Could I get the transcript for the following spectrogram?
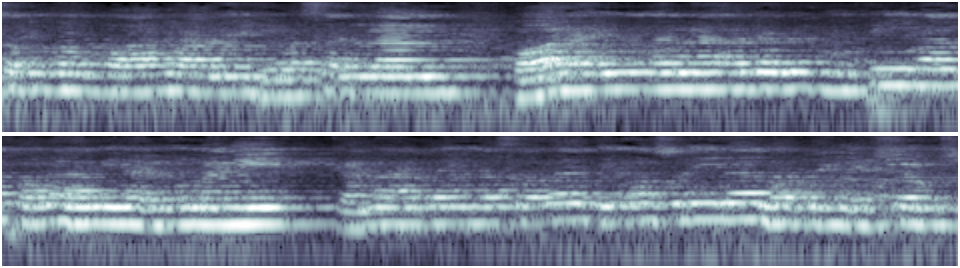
صلى الله عليه وسلم قال إنما أجلكم فيما خلا من الأمم كما بين صلاة العصر إلى مغرب الشمس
